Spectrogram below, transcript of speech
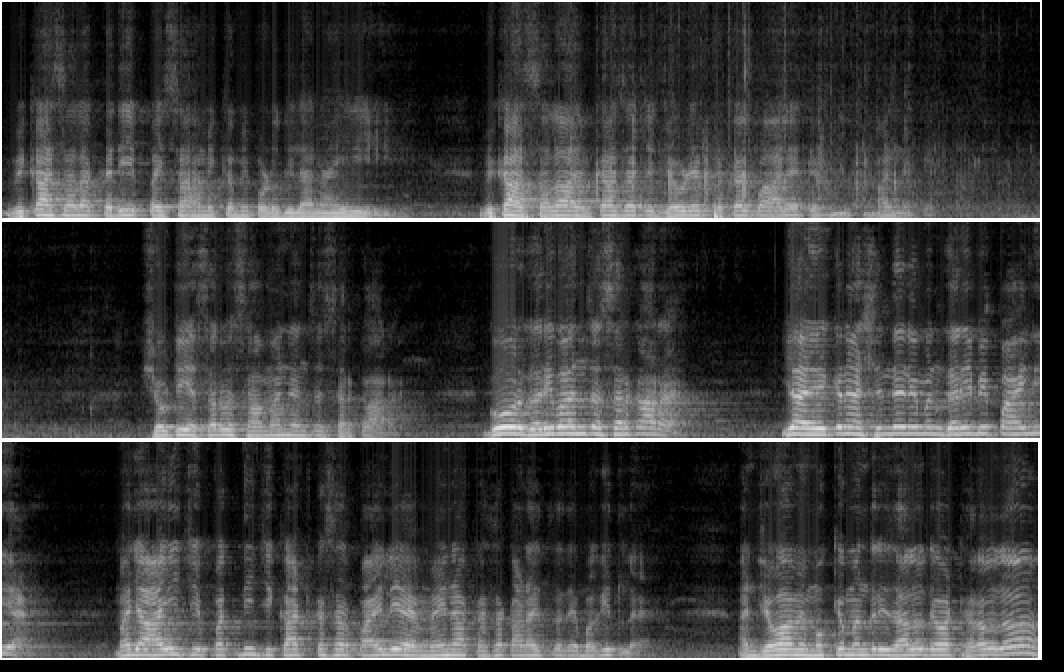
विकासाला कधी पैसा आम्ही कमी पडू दिला नाही. विकासाला विकासाचे जेवढे प्रकल्प आले ते मान्य केले. शेवटी हे सर्वसामान्यांचं सरकार आहे. गोर गरिबांचं सरकार आहे. या एकनाथ शिंदेने पण गरिबी पाहिली आहे. माझ्या आईची पत्नीची काटकसर पाहिली आहे. महिना कसं काढायचं ते बघितलं आहे आणि जेव्हा मी मुख्यमंत्री झालो तेव्हा ठरवलं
